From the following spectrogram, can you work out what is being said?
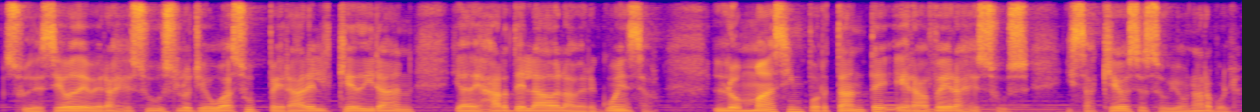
Su deseo de ver a Jesús lo llevó a superar el qué dirán y a dejar de lado la vergüenza. Lo más importante era ver a Jesús, y Saqueo se subió a un árbol.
